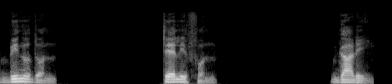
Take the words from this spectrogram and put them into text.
বিনোদন। টেলিফোন। গাড়ি।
